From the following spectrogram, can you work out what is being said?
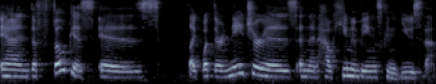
And the focus is like what their nature is and then how human beings can use them.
